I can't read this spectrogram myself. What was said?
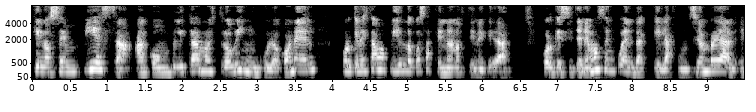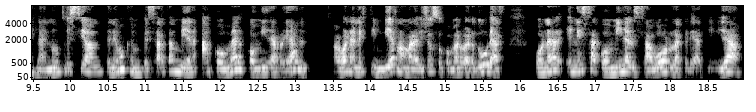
que nos empieza a complicar nuestro vínculo con él porque le estamos pidiendo cosas que no nos tiene que dar. Porque si tenemos en cuenta que la función real es la nutrición, tenemos que empezar también a comer comida real. Ahora en este invierno maravilloso, comer verduras, poner en esa comida el sabor, la creatividad.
